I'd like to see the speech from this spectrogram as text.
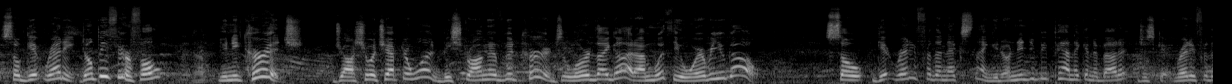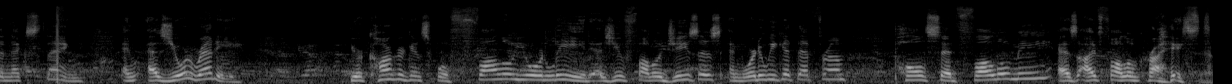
So get ready. Don't be fearful. You need courage. Joshua chapter 1 Be strong and of good courage. The Lord thy God, I'm with you wherever you go. So get ready for the next thing. You don't need to be panicking about it. Just get ready for the next thing. And as you're ready, your congregants will follow your lead as you follow Jesus. And where do we get that from? Paul said, Follow me as I follow Christ.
